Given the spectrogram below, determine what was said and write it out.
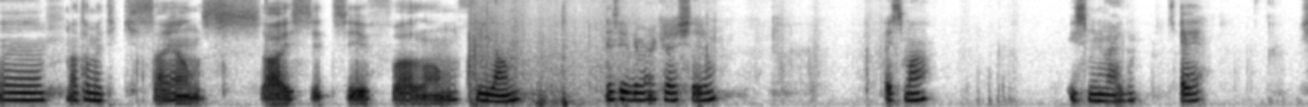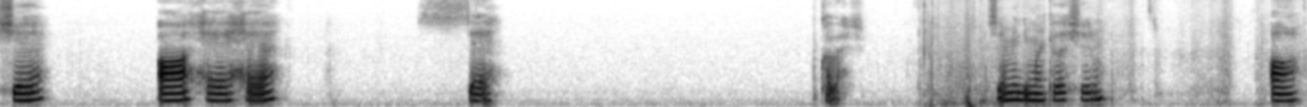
Ee, matematik, science, ICT falan filan. En sevdiğim arkadaşlarım. Esma. ismini verdim. E. Ş. A. H. H. S. Bu kadar. Sevmediğim arkadaşlarım. A.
